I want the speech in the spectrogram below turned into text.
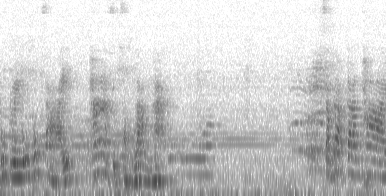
ทุกริ้วทุกสาย 52 ลำค่ะสำหรับการพาย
